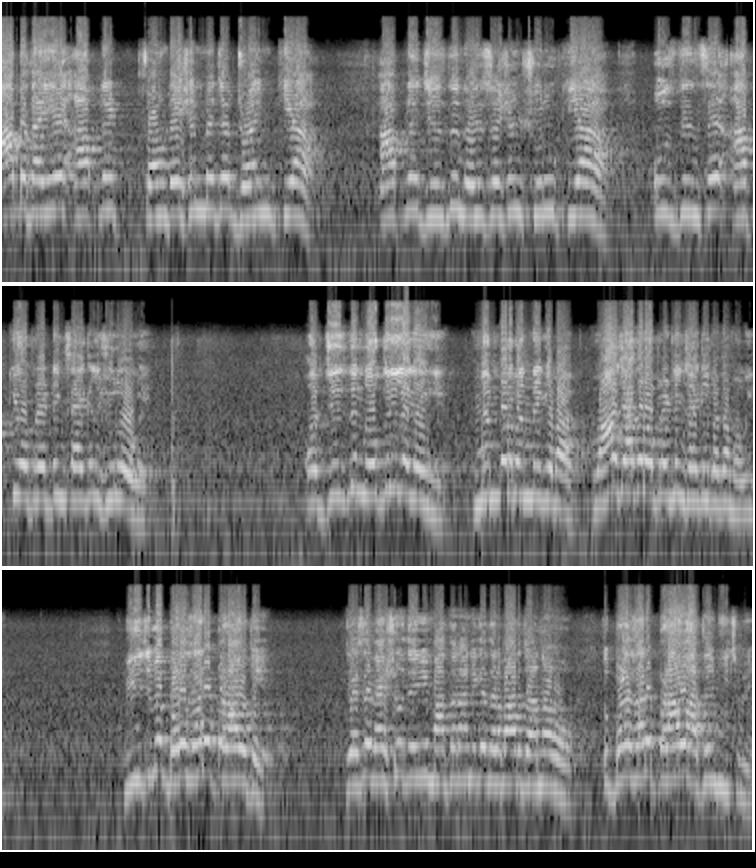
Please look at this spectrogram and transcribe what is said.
आप बताइए, आपने फाउंडेशन में जब ज्वाइन किया, आपने जिस दिन रजिस्ट्रेशन शुरू किया, उस दिन से आपकी ऑपरेटिंग साइकिल शुरू हो गई। और जिस दिन नौकरी लगेगी मेंबर बनने के बाद, वहाँ जाकर ऑपरेटिंग साइकिल खत्म होगी। बीच में बड़े सारे पड़ाव थे। जैसे वैष्णो देवी माता रानी के दरबार जाना हो तो बड़े सारे पड़ाव आते हैं बीच में।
